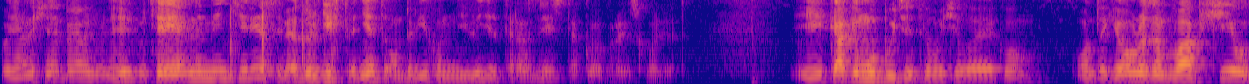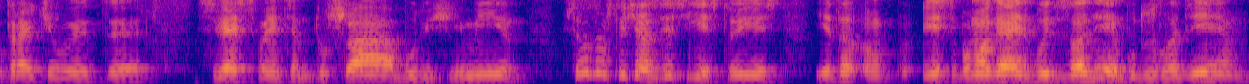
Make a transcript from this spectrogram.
начинает понимать материальными интересами, а других-то нет, он других он не видит, раз здесь такое происходит. И как ему быть этому человеку? Он таким образом вообще утрачивает э, связь с понятием душа, будущий мир. Все то, что сейчас здесь есть, то и есть. И это, э, если помогает быть злодеем, буду злодеем.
